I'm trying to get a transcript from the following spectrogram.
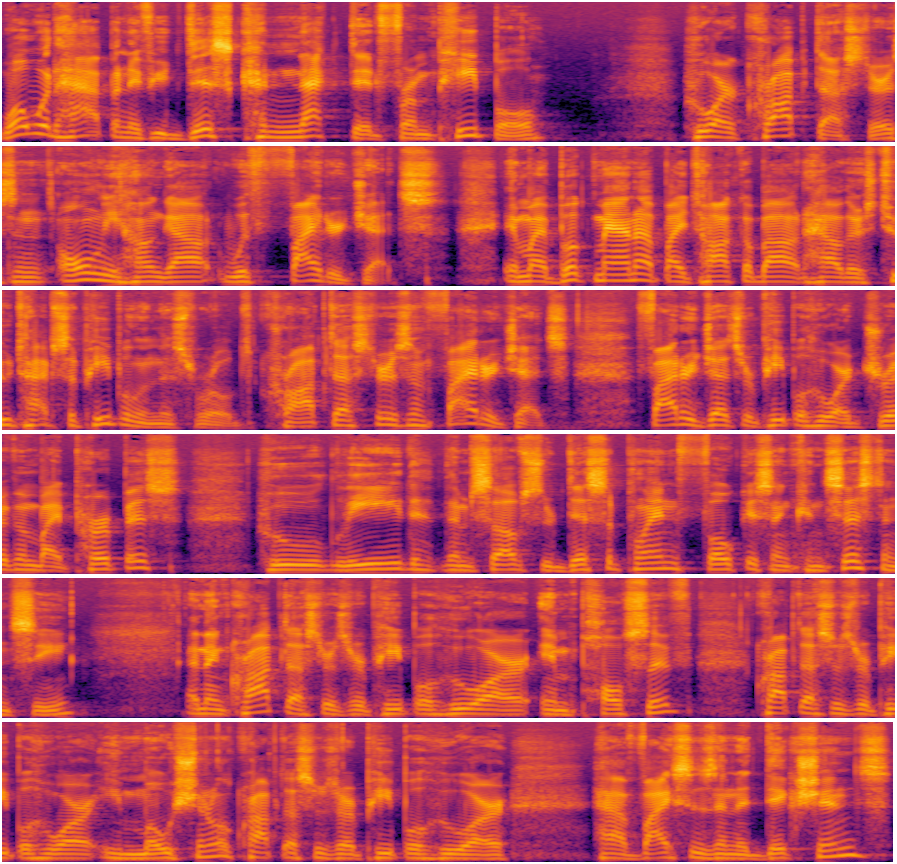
What would happen if you disconnected from people who are crop dusters and only hung out with fighter jets. In my book, Man Up, I talk about how there's two types of people in this world crop dusters and fighter jets. Fighter jets are people who are driven by purpose, who lead themselves through discipline, focus, and consistency. And then crop dusters are people who are impulsive. Crop dusters are people who are emotional. Crop dusters are people who are have vices and addictions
